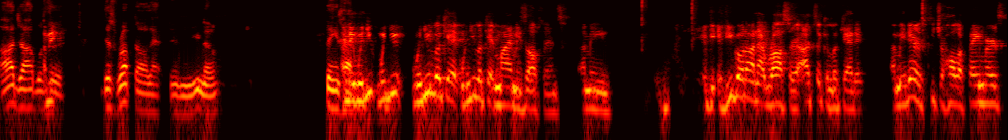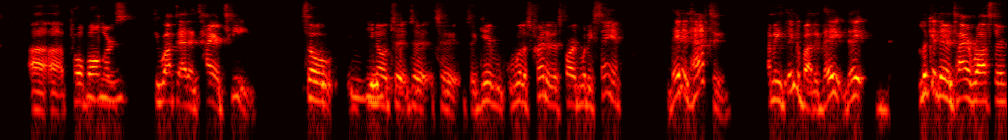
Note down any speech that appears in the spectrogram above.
Our job was I mean, to disrupt all that, and you know, things. I happen. mean, when you when you when you look at when you look at Miami's offense, I mean, if if you go down that roster, I took a look at it. I mean, there's future Hall of Famers, uh, uh, Pro Bowlers mm-hmm. throughout that entire team. So mm-hmm. you know, to to to to give Willis credit as far as what he's saying, they didn't have to. I mean, think about it. They they look at their entire roster.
